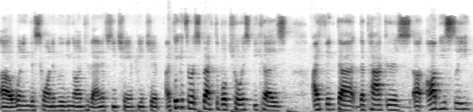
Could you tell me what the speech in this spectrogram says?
uh, winning this one and moving on to the NFC Championship. I think it's a respectable choice because I think that the Packers, uh, obviously,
